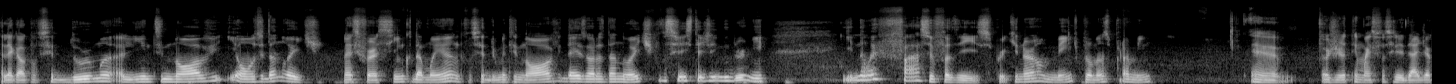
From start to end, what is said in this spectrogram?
é legal que você durma ali entre 9 e 11 da noite. Né? Se for 5 da manhã, que você durma entre 9 e 10 horas da noite, que você já esteja indo dormir. E não é fácil fazer isso, porque normalmente, pelo menos para mim, é, hoje já tenho mais facilidade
